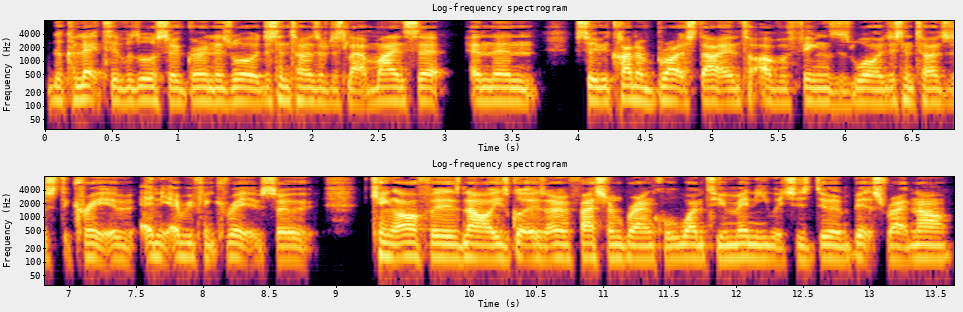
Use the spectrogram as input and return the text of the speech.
the collective has also grown as well, just in terms of just like mindset. And then so we kind of branched out into other things as well, just in terms of just the creative, any everything creative. So King Arthur is now he's got his own fashion brand called One Too Many, which is doing bits right now.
